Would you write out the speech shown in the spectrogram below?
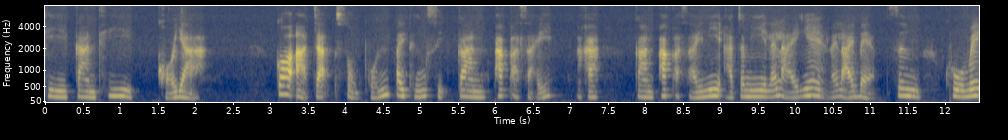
ทีการที่ขอหย่าก็อาจจะส่งผลไปถึงสิทธิการพักอาศัยนะคะ การพักอาศัยนี่อาจจะมีหลาย ๆ แง่หลาย ๆ แบบ ซึ่งครูไม่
